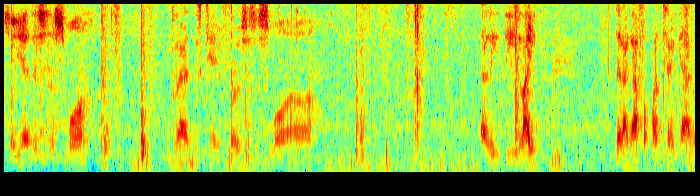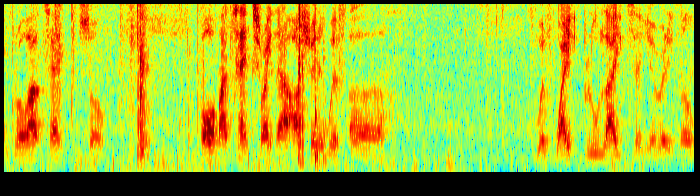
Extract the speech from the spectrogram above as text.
So yeah, this is a small. glad this came first. It's a small uh, LED light that I got for my 10 gallon grow out tank. So all my tanks right now are fitted with uh, with white, blue lights, and you already know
